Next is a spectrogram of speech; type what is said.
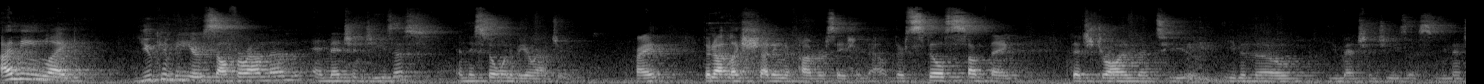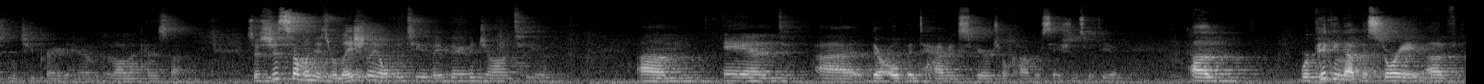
I mean like you can be yourself around them and mention Jesus, and they still want to be around you, right? They're not like shutting the conversation down. There's still something that's drawing them to you, even though you mentioned Jesus and you mentioned that you pray to Him and all that kind of stuff. So it's just someone who's relationally open to you. Maybe they're even drawn to you. Um, and uh, they're open to having spiritual conversations with you. Um, we're picking up the story of,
